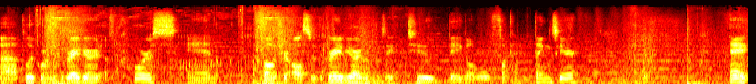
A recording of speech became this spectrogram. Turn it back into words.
Uh, Pelakka Wurm with the graveyard, of course, and Vulture also to the graveyard, which means I get two big old fucking things here. Hey,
